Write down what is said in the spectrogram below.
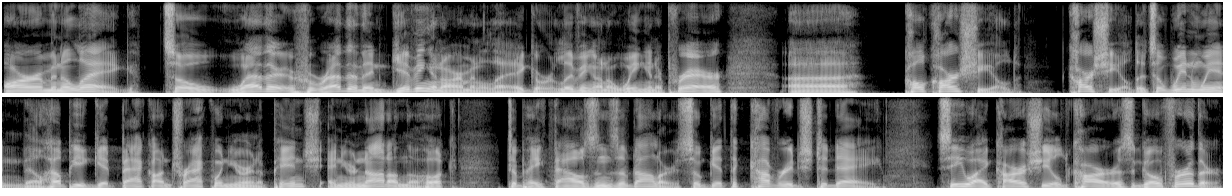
arm and a leg. So whether rather than giving an arm and a leg or living on a wing and a prayer, uh, call Car Shield. Car Shield. It's a win win. They'll help you get back on track when you're in a pinch and you're not on the hook to pay thousands of dollars. So get the coverage today. See why Car Shield cars go further.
